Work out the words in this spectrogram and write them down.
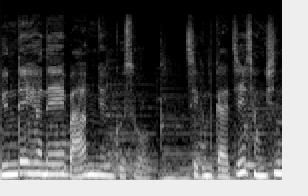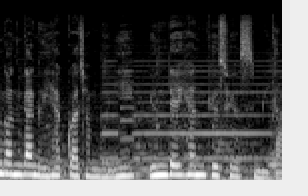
윤대현의 마음연구소 지금까지 정신건강의학과 전문의 윤대현 교수였습니다.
